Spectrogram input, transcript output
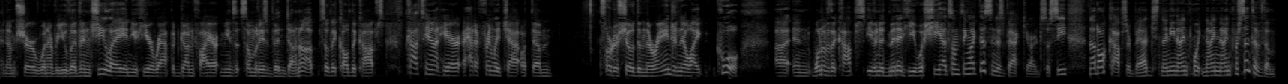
And I'm sure whenever you live in Chile and you hear rapid gunfire, it means that somebody's been done up. So they called the cops. Cops came out here, had a friendly chat with them, sort of showed them the range, and they're like, cool. Uh, and one of the cops even admitted he wished he had something like this in his backyard. So see, not all cops are bad, just 99.99% of them.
